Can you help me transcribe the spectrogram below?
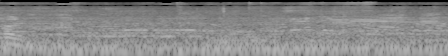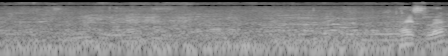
cool nice leh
